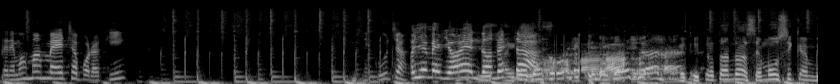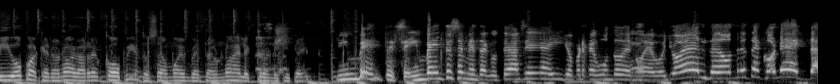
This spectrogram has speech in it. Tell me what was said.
tenemos más mecha por aquí. ¿Me escucha. Óyeme, Joel, ¿dónde estás? Estoy tratando de hacer música en vivo para que no nos agarre el copy, entonces vamos a inventar unos electrónicos. Invéntese, invéntese mientras que usted hace ahí, yo pregunto de nuevo. Joel, ¿de dónde te conectas?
